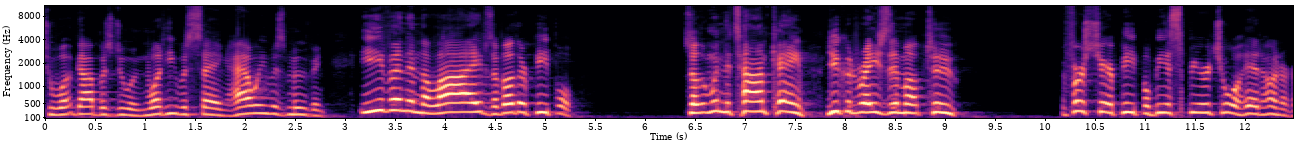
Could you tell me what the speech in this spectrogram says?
to what God was doing, what He was saying, how He was moving, even in the lives of other people, so that when the time came, you could raise them up too. The first chair people, be a spiritual headhunter.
